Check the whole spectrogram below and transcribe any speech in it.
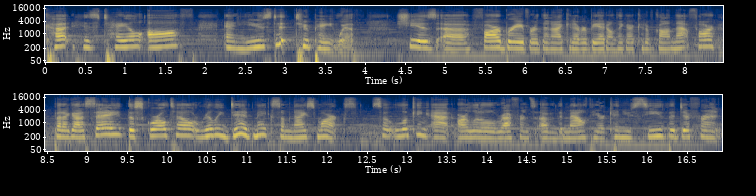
cut his tail off and used it to paint with. She is uh, far braver than I could ever be. I don't think I could have gone that far, but I gotta say, the squirrel tail really did make some nice marks. So looking at our little reference of the mouth here, can you see the different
